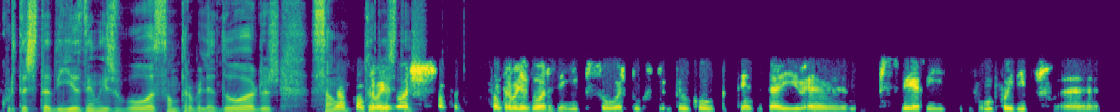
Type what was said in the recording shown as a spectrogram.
curtas estadias em Lisboa? São trabalhadores? São, Não, são trabalhadores. São, são, trabalhadores e, pessoas, pelo, pelo que eu tentei uh, perceber e como foi dito uh,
